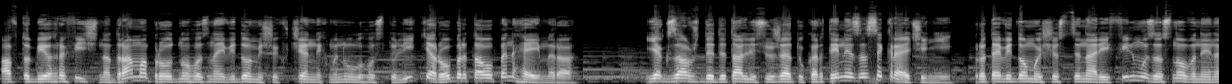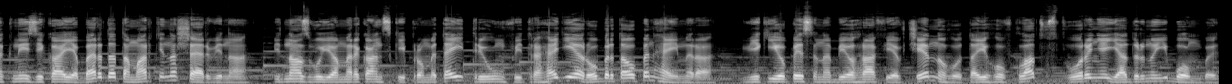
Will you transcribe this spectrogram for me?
автобіографічна драма про одного з найвідоміших вчених минулого століття Роберта Опенгеймера. Як завжди, деталі сюжету картини засекречені, проте відомо, що сценарій фільму заснований на книзі Кая Берда та Мартіна Шервіна під назвою Американський Прометей Тріумф і трагедія Роберта Опенгеймера, в якій описана біографія вченого та його вклад в створення ядерної бомби.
